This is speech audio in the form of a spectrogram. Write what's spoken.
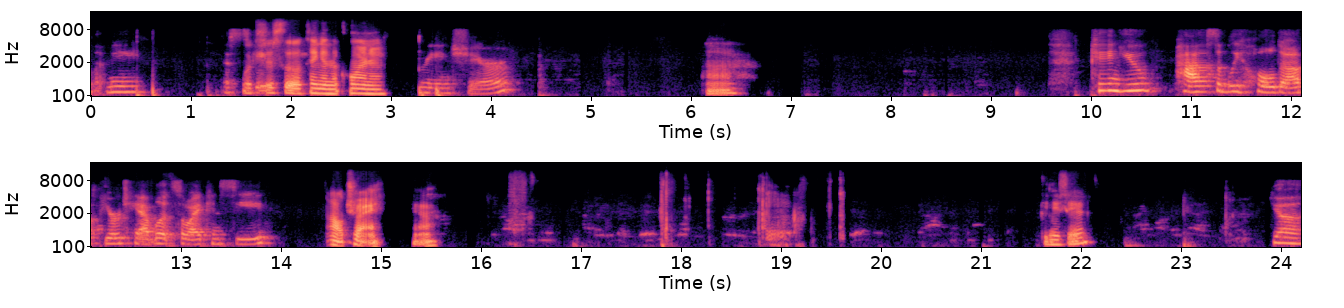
Let me What's this little thing in the corner? Screen share. Uh, Can you possibly hold up your tablet so I can see? I'll try. Yeah. Can you see it? Yeah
